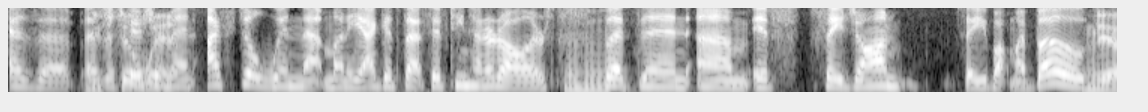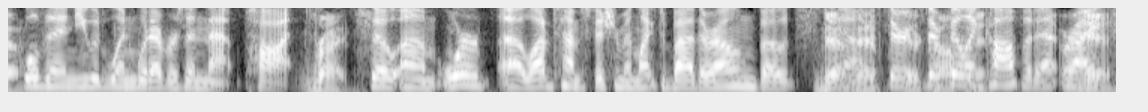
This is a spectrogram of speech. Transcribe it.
as a as you a fisherman, win. I still win that money. I get that fifteen hundred dollars. Mm-hmm. But then, um, if say John, say you bought my boat, yeah. well then you would win whatever's in that pot. Right. So, um, or a lot of times fishermen like to buy their own boats. Yeah, uh, if they're they're, they're feeling confident, right? Yeah.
